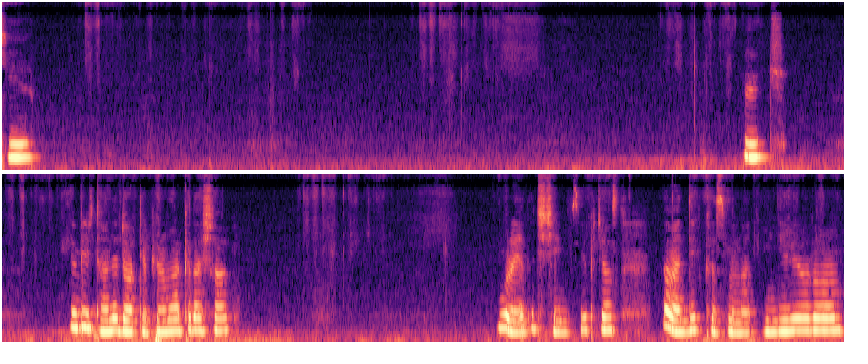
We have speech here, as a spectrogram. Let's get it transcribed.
İki. Üç. Ve bir tane dört yapıyorum arkadaşlar. Buraya da çiçeğimizi yapacağız. Hemen dip kısmına indiriyorum.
